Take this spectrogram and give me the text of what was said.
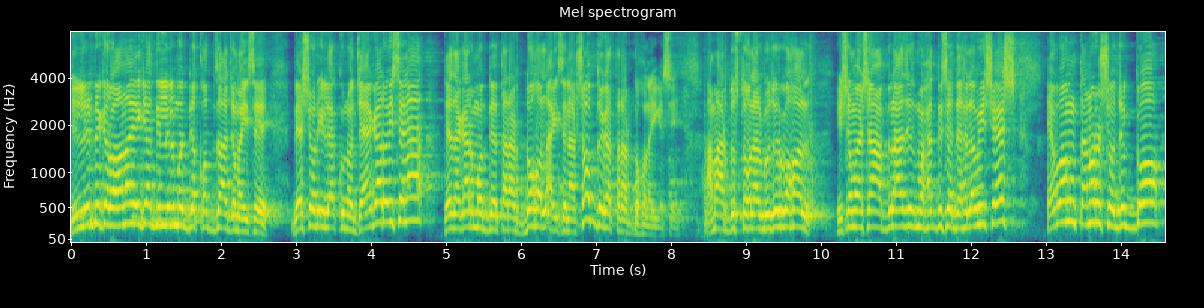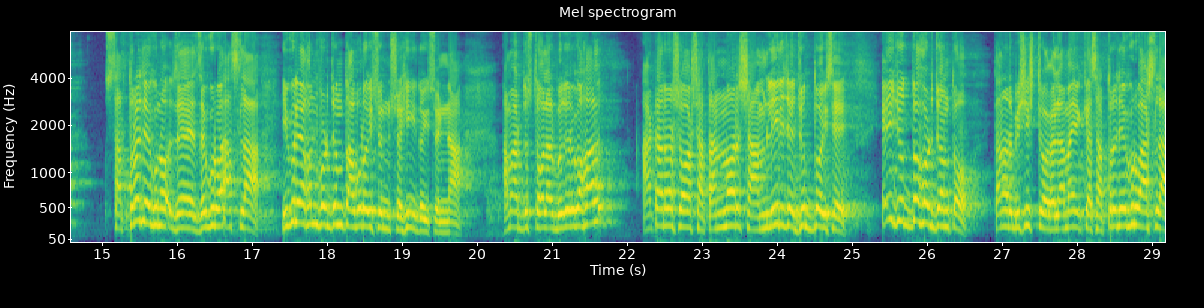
দিল্লির দিকে রওনা হয়ে গিয়া দিল্লির মধ্যে কবজা জমাইছে। দেশের ইলা কোনো জায়গা রয়েছে না, যে জায়গার মধ্যে তারার দখল আইছে না, সব জায়গা তারার দখল আই গেছে। আমার দুস্থকলার বুজুর্গ হল, এই সময় শাহ আব্দুল আজিজ মহাদ্দিসের দেহলবি শেষ এবং তানোর সুযোগ্য ছাত্র যেগুলো যে যেগুলো আসলা, এগুলো এখন পর্যন্ত আবার হইছেন, শহীদ হইছেন না। আমার দুস্থকলার বুজুর্গ হল আঠারোশো সাতান্নর শামলির যে যুদ্ধ হয়েছে এই যুদ্ধ পর্যন্ত তানোর বিশিষ্ট এলামাইকে ছাত্র যেগুলো আসলা,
